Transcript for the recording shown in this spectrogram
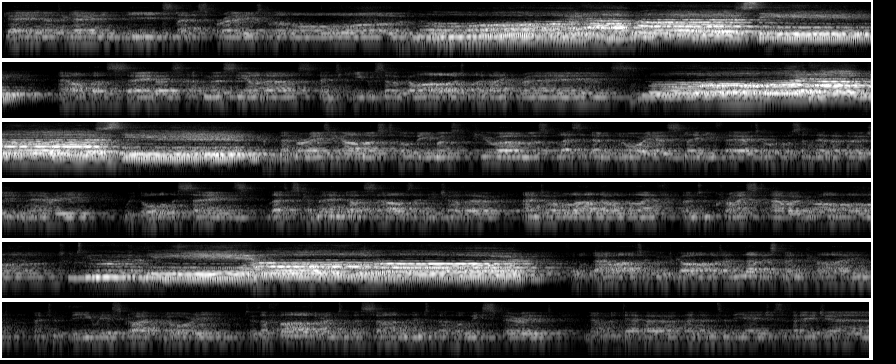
Again and again in peace let us pray to the Lord. Lord, have mercy. Help us, save us, have mercy on us, and keep us, O God, by thy grace. Lord, have mercy. Commemorating our most holy, most pure, most blessed and glorious Lady Theotokos and ever Virgin Mary, with all the saints, let us commend ourselves and each other, and to all our lower life, unto Christ our God. To thee, O Lord. For thou art a good God, and lovest mankind, and to thee we ascribe glory, to the Father, and to the Son, and to the Holy Spirit, now and ever, and unto the ages of ages.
